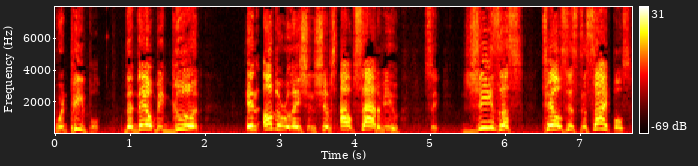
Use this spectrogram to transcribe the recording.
with people, that they'll be good in other relationships outside of you. See, Jesus tells his disciples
